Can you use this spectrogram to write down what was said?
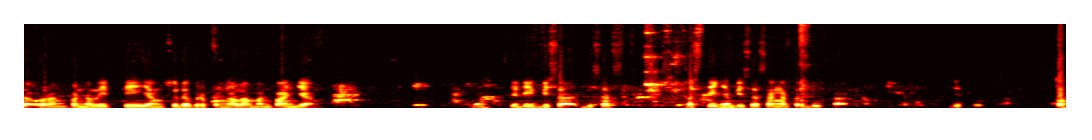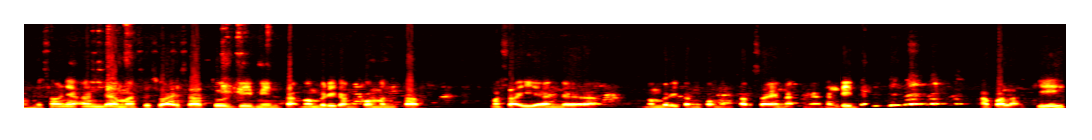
seorang peneliti yang sudah berpengalaman panjang. Ya, jadi bisa bisa mestinya bisa sangat terbuka. Gitu. Toh misalnya Anda mahasiswa S1 diminta memberikan komentar Masa iya Anda memberikan komentar seenaknya? Kan tidak. Apalagi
